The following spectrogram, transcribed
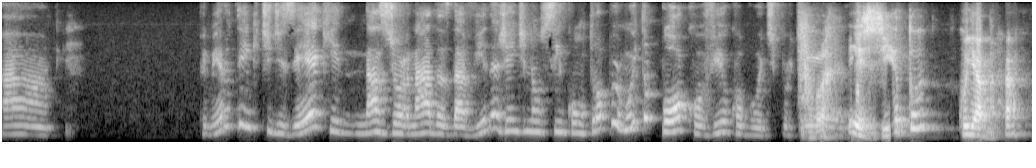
Ah, primeiro tem que te dizer que nas jornadas da vida a gente não se encontrou por muito pouco, viu, Kogut? Porque Egito, Cuiabá.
